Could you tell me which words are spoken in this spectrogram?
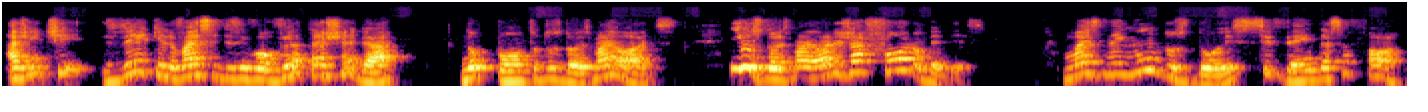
A gente vê que ele vai se desenvolver até chegar no ponto dos dois maiores. E os dois maiores já foram bebês mas nenhum dos dois se vê dessa forma.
